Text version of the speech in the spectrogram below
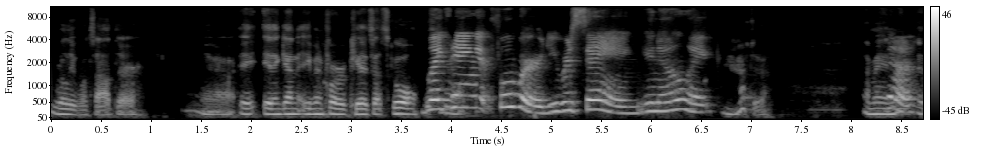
really what's out there you know it, and again even for kids at school. Like paying it forward you were saying you know like you have to. I mean yeah.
